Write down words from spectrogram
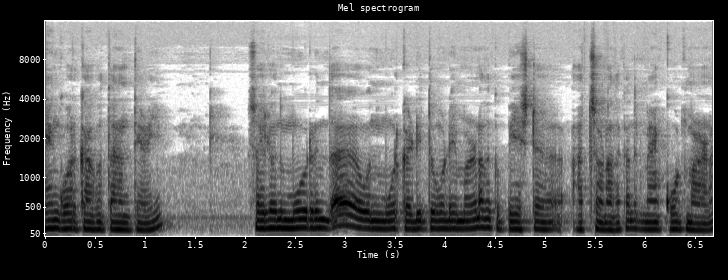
ಹೆಂಗೆ ವರ್ಕ್ ಆಗುತ್ತಾ ಅಂತೇಳಿ. ಸೊ ಇಲ್ಲೊಂದು ಮೂರರಿಂದ ಒಂದು ಮೂರು ಕಡ್ಡಿ ತೊಗೊಂಡು ಏನು ಮಾಡೋಣ, ಅದಕ್ಕೆ ಪೇಸ್ಟ್ ಹಚ್ಚೋಣ. ಅದಕ್ಕಂದ್ರೆ ಮ್ಯಾಗ ಕೋಟ್ ಮಾಡೋಣ.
